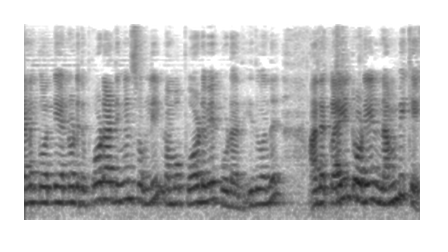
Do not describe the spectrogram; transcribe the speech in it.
எனக்கு வந்து என்னோடது போடாதீங்கன்னு சொல்லி நம்ம போடவே கூடாது. இது வந்து அந்த கிளைண்ட்டோடைய நம்பிக்கை.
